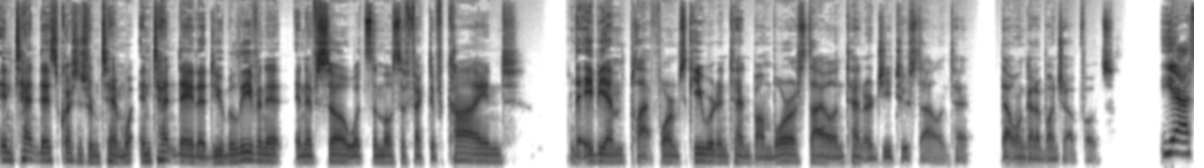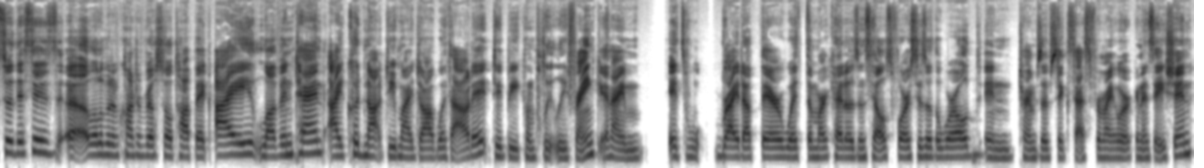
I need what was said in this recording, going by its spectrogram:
Intent. This question's from Tim. What intent data? Do you believe in it? And if so, what's the most effective kind? The ABM platforms, keyword intent, Bombora style intent, or G2 style intent. That one got a bunch of upvotes. Yeah, so this is a little bit of a controversial topic. I love intent. I could not do my job without it, to be completely frank. And I'm it's right up there with the Marketos and Salesforces of the world mm-hmm. in terms of success for my organization.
